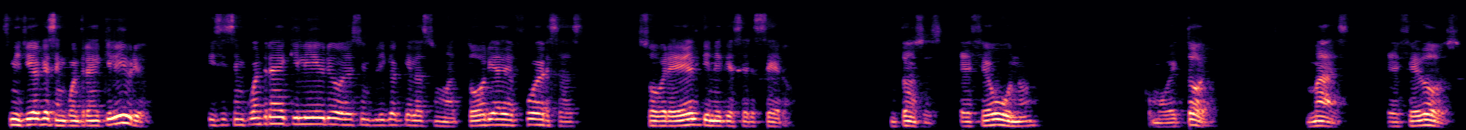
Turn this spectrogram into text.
significa que se encuentra en equilibrio. Y si se encuentra en equilibrio, eso implica que la sumatoria de fuerzas sobre él tiene que ser cero. Entonces, F1 como vector más F2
